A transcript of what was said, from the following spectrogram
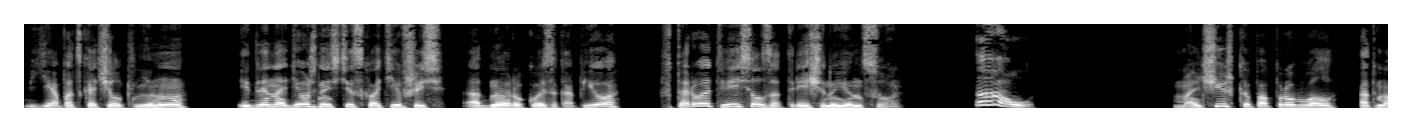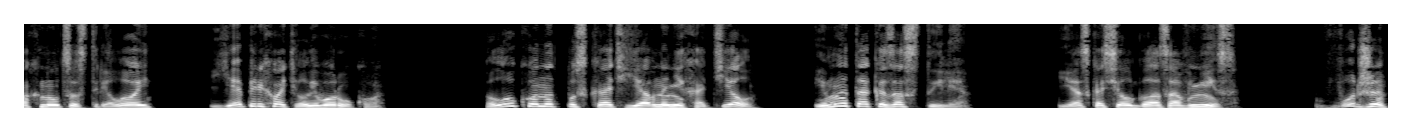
Я подскочил к нему и, для надежности схватившись одной рукой за копье, второй отвесил за трещину юнцу. «Ау!» Мальчишка попробовал отмахнуться стрелой, я перехватил его руку. Лук он отпускать явно не хотел, и мы так и застыли. Я скосил глаза вниз. Вот же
